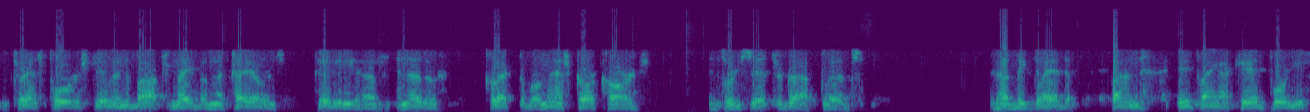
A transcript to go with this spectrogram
and transporters still in the box made by Mattel and petty uh, and other collectible NASCAR cards and three sets of golf clubs. And I'd be glad to find anything I could for you,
